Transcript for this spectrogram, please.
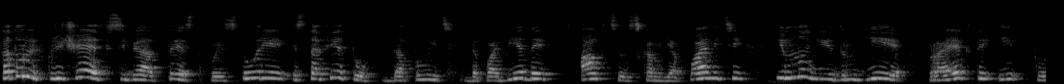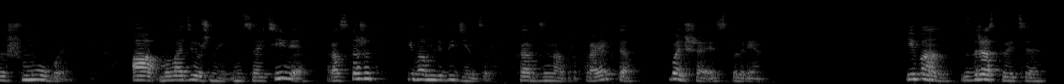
который включает в себя тест по истории, эстафету «Доплыть до победы», акцию «Скамья памяти» и многие другие проекты и флешмобы. О молодежной инициативе расскажет Иван Лебединцев, координатор проекта «Большая история». Иван, здравствуйте.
